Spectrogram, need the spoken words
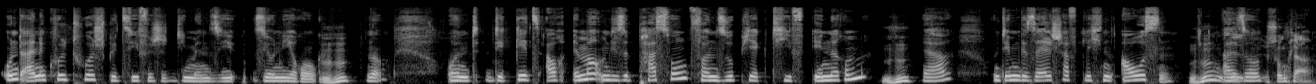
und eine kulturspezifische Dimensionierung. Mhm. Ne? Und dir geht's auch immer um diese Passung von subjektiv Innerem, mhm. ja, und dem gesellschaftlichen Außen. Mhm, also schon klar.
